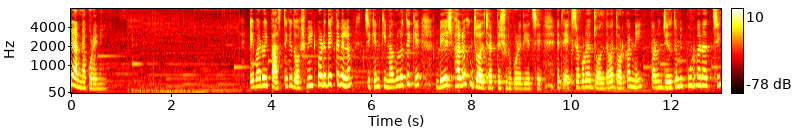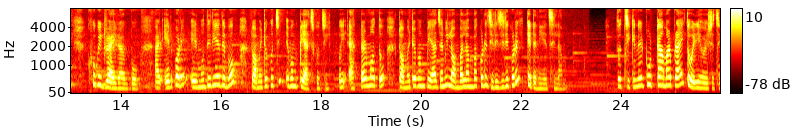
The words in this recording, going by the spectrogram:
রান্না করে নিই। এবার ওই পাঁচ থেকে দশ মিনিট পরে দেখতে পেলাম চিকেন কিমাগুলো থেকে বেশ ভালো জল ছাড়তে শুরু করে দিয়েছে। এতে এক্সট্রা করে আর জল দেওয়ার দরকার নেই, কারণ যেহেতু আমি পুর বানাচ্ছি, খুবই ড্রাই রাখব। আর এরপরে এর মধ্যে দিয়ে দেব টমেটো কুচি এবং পেঁয়াজ কুচি। ওই একটার মতো টমেটো এবং পেঁয়াজ আমি লম্বা লম্বা করে ঝিরিঝিরি করে কেটে নিয়েছিলাম। তো চিকেনের পুরটা আমার প্রায় তৈরি হয়ে এসেছে।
